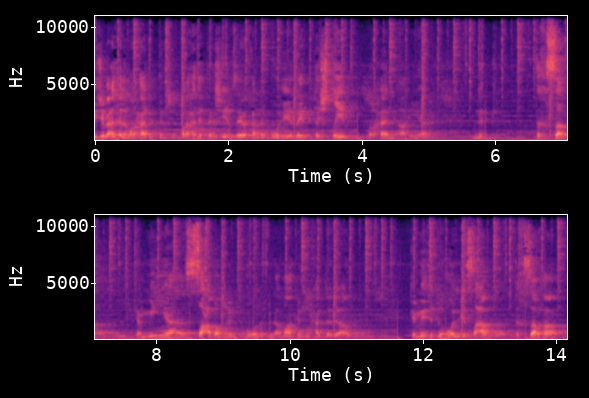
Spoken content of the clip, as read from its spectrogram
تيجي بعدها لمرحلة التنشيف، مرحلة التنشيف زي خلينا نقول هي زي التشطيب المرحلة النهائية إنك تخسر الكمية الصعبة من الدهون في الأماكن المحددة أو كمية الدهون اللي صعب تخسرها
